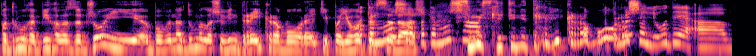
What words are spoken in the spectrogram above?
подруга бігала за Джої, бо вона думала, що він Дрейк Раморе, типу його Потому персонаж. що, потому В що, смислі, ти не Дрейк Раморе? тому що люди а, в-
